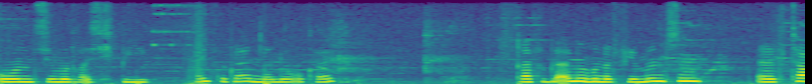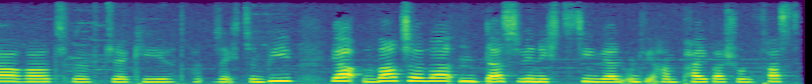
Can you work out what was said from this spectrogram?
und 37 B. Ein verbleibender nur, okay. Drei verbleibende, 104 Münzen, 11 Tara, 12 Jackie, 16 B. Ja, war zu erwarten, dass wir nichts ziehen werden und wir haben Piper schon fast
